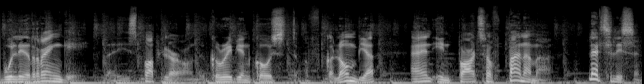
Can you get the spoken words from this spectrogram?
bullerengue that is popular on the Caribbean coast of Colombia and in parts of Panama. Let's listen.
